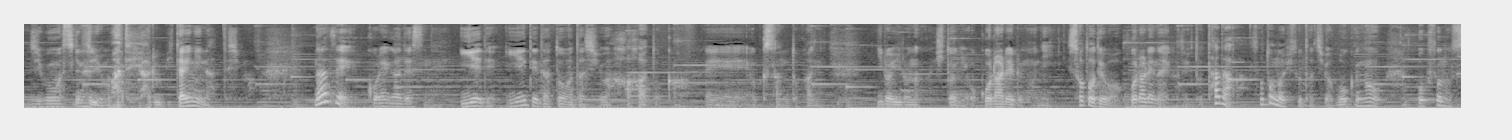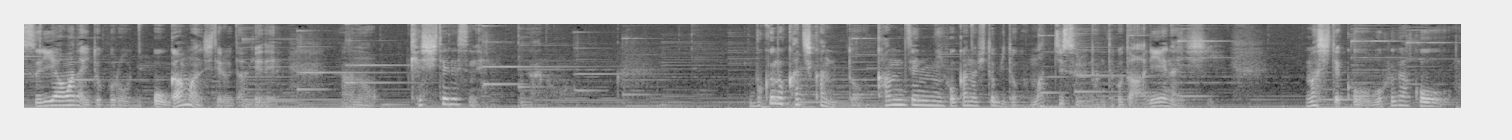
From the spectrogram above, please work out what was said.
自分は好きな順番でやるみたいになってしまう。なぜこれがですね家で家でだと私は母とか、えー、奥さんとかにいろいろな人に怒られるのに外では怒られないかというとただ外の人たちは僕の僕とのすり合わないところを我慢してるだけであの決してですねあの僕の価値観と完全に他の人々がマッチするなんてことはありえないしましてこう僕がこう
